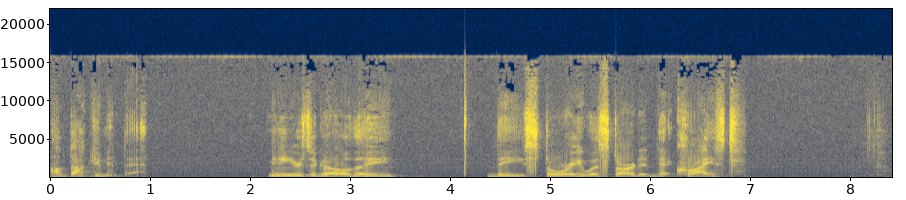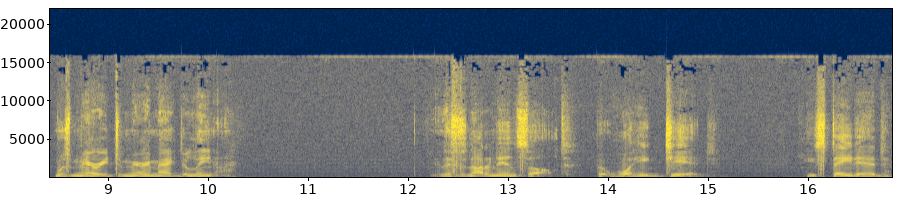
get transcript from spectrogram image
I'll document that. Many years ago, the the story was started that Christ was married to Mary Magdalena. This is not an insult, but what he did, he stated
